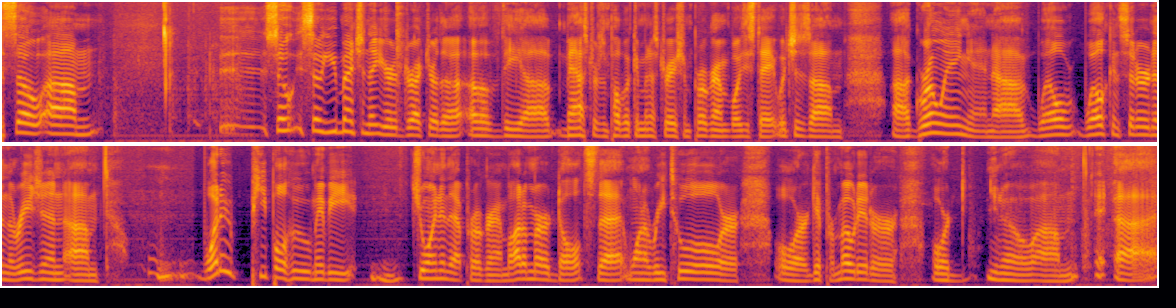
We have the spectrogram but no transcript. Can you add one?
So. Um, so so you mentioned that you're a director of the of the uh, Masters in Public Administration program at Boise State, which is um, uh, growing and uh, well well considered in the region. Um, what do people who maybe join in that program? A lot of them are adults that want to retool or or get promoted or or you know um, uh,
